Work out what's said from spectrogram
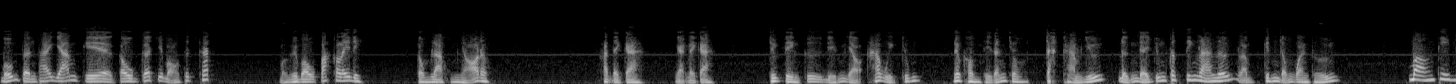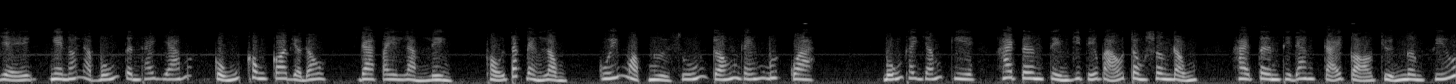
bốn tên thái giám kia câu kết với bọn thích khách. Mọi người bầu bắt lấy đi, công lao không nhỏ đâu. Hách đại ca, ngạc đại ca, trước tiên cứ điểm vào áo quyệt chúng, nếu không thì đánh cho chặt hàm dưới, đừng để chúng cất tiếng la lớn làm kinh động hoàng thượng. Bọn thị vệ nghe nói là bốn tên thái giám cũng không coi vào đâu, ra tay làm liền, thổi tắt đèn lồng, cúi mọt người xuống trón rén bước qua. Bốn thái giám kia, hai tên tìm Di Tiểu Bảo trong sơn động, hai tên thì đang cãi cọ chuyện ngân phiếu,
